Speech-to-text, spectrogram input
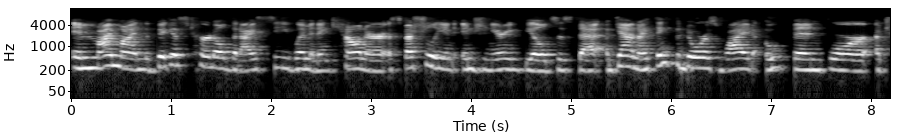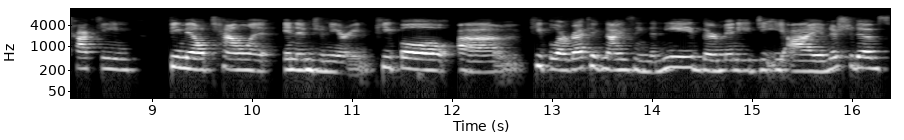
In my mind, the biggest hurdle that I see women encounter, especially in engineering fields, is that again, I think the door is wide open for attracting female talent in engineering. People, um, people are recognizing the need. There are many DEI initiatives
